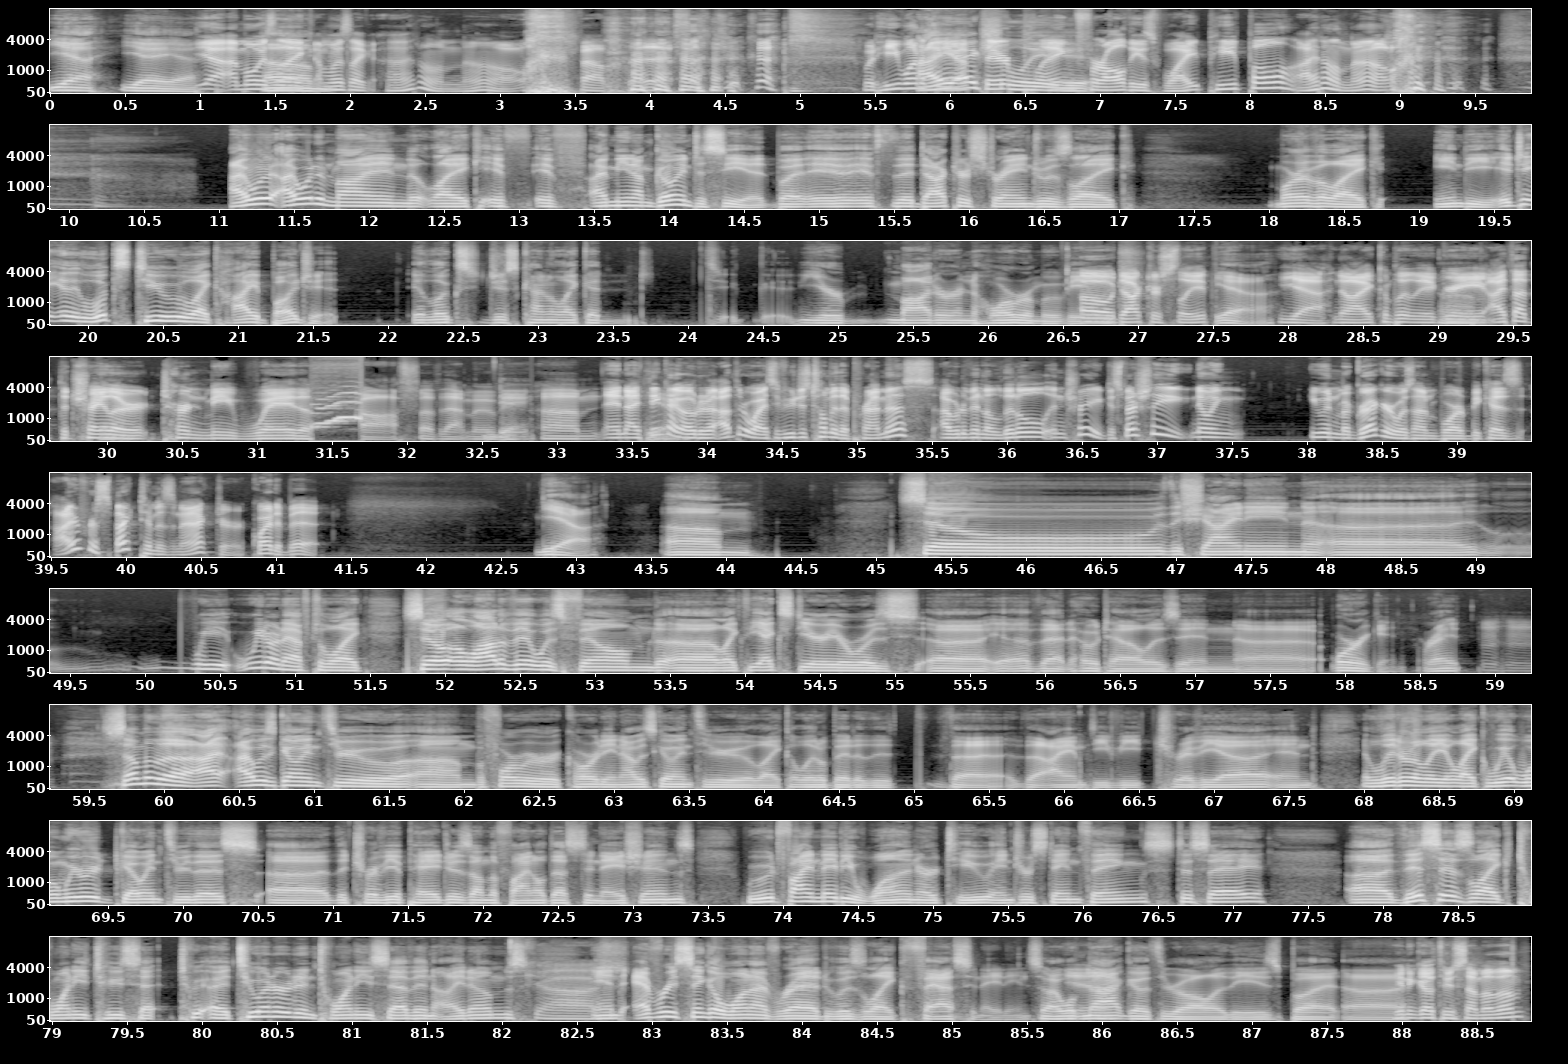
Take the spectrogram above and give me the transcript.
Yeah, yeah, yeah. Yeah, I'm always like, Um, I'm always like, I don't know about this. Would he want to I be up there playing for all these white people? I don't know. I would I wouldn't mind like if if I mean I'm going to see it, but if, if the Doctor Strange was like more of a like indie, it it looks too like high budget. It looks just kind of like a your modern horror movie. oh, Doctor Sleep. yeah, Yeah, no, I completely agree. Um, I thought the trailer turned me way the f- off of that movie. Um, and I think Yeah. I would have otherwise, if you just told me the premise, I would have been a little intrigued, especially knowing Ewan McGregor was on board because I respect him as an actor quite a bit. yeah. Um, so The Shining. Uh, we we don't have to like so a lot of it was filmed uh like the exterior was uh of that hotel is in uh Oregon right? Some of the I, I was going through um before we were recording I was going through like a little bit of the the the IMDb trivia and it literally like we, when we were going through this uh the trivia pages on the final destinations we would find maybe one or two interesting things to say uh, this is like 22 se- tw- uh, 227 items Gosh. and every single one I've read was like fascinating. So I will Yeah. not go through all of these, but uh, You gonna go through some of them?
